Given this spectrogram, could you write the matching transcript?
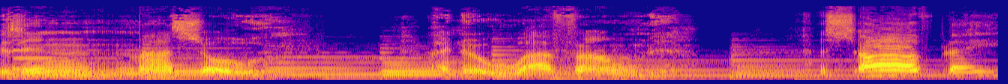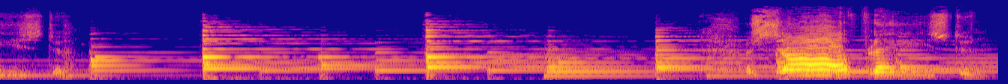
Is in my soul. I found a soft place to. A soft place to.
